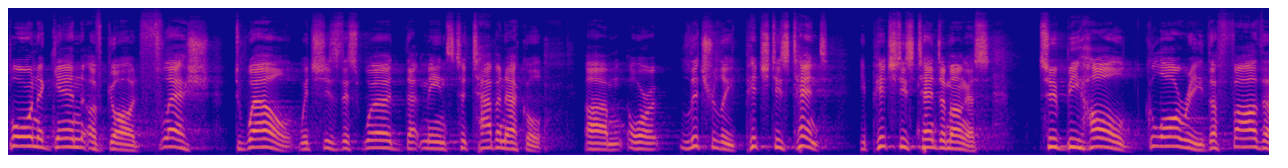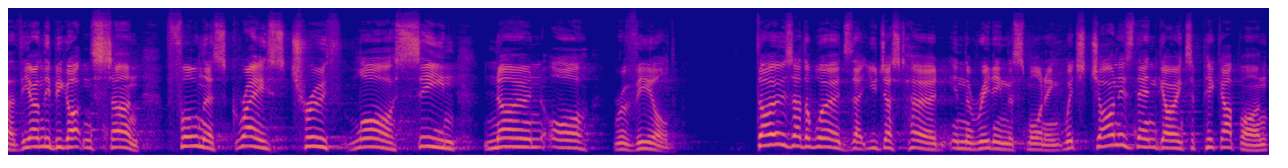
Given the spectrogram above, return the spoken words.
born again of God, flesh, dwell, which is this word that means to tabernacle, um, or literally pitched his tent. He pitched his tent among us to behold glory, the Father, the only begotten Son, fullness, grace, truth, law, seen, known, or revealed. Those are the words that you just heard in the reading this morning, which John is then going to pick up on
